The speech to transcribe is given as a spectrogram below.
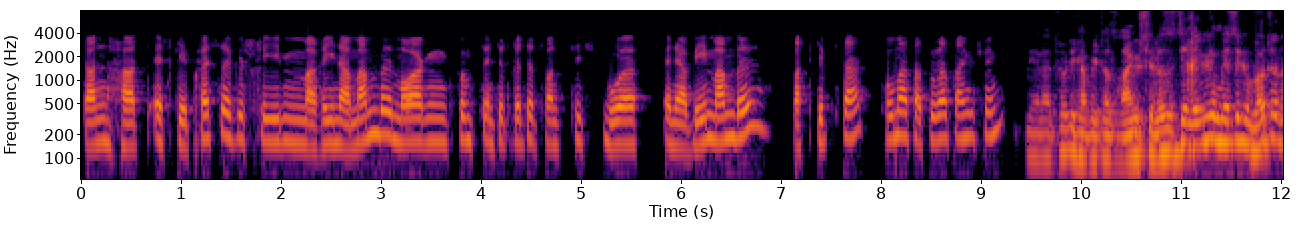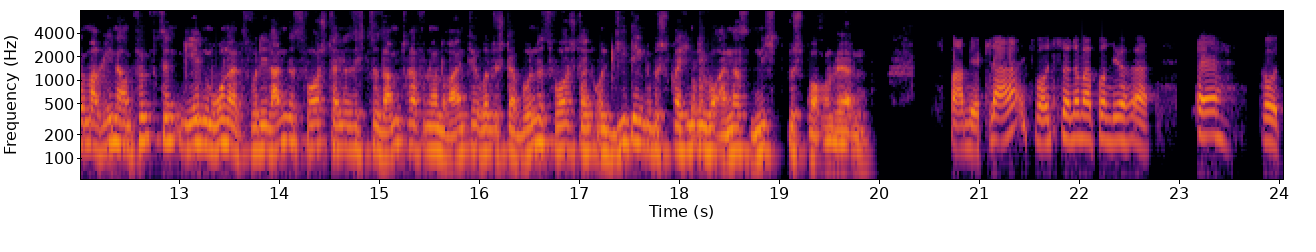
Dann hat SG Presse geschrieben, Marina Mambel, morgen 15.03.20 Uhr NRW Mambel. Was gibt's da? Thomas, hast du das reingeschrieben? Ja, natürlich habe ich das reingestellt. Das ist die regelmäßige Wörter der Marine am 15. jeden Monats, wo die Landesvorstände sich zusammentreffen und rein theoretisch der Bundesvorstand und die Dinge besprechen, die woanders nicht besprochen werden. Das war mir klar. Ich wollte es nur nochmal von dir hören. Äh, gut.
